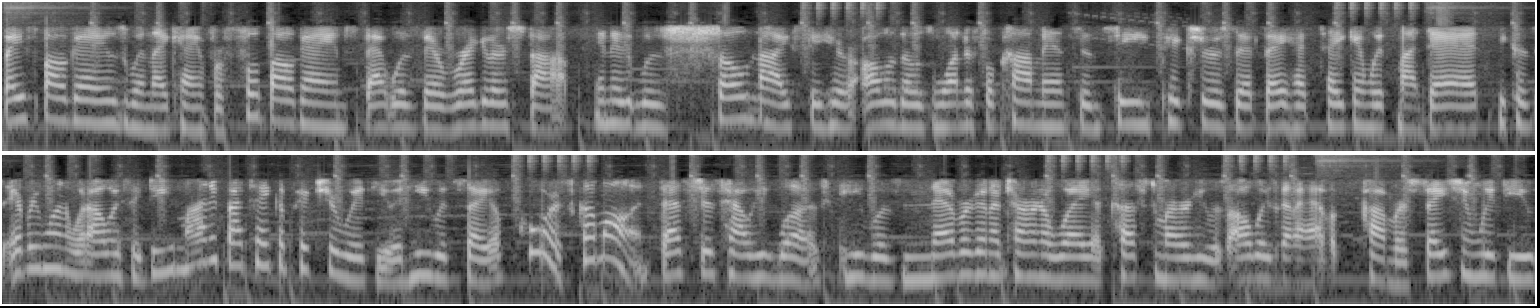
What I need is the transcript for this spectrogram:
baseball games, when they came for football games, that was their regular stop. And it was so nice to hear all of those wonderful comments and see pictures that they had taken with my dad because everyone would always say, Do you mind if I take a picture with you? And he would say, Of course, come on. That's just how he was. He was never going to turn away a customer. He was always going to have a conversation with you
